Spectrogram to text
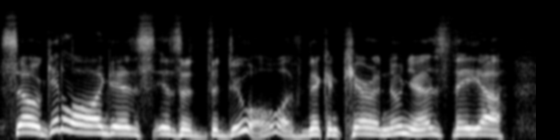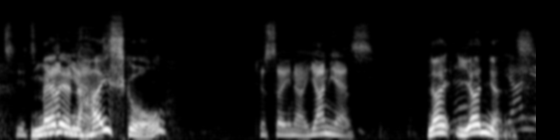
So Get Along is is a the duo of Nick and Kara Nunez. They uh, It's, it's met in high school. Just so you know, Yanez. No, Yunyas. Yanez,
